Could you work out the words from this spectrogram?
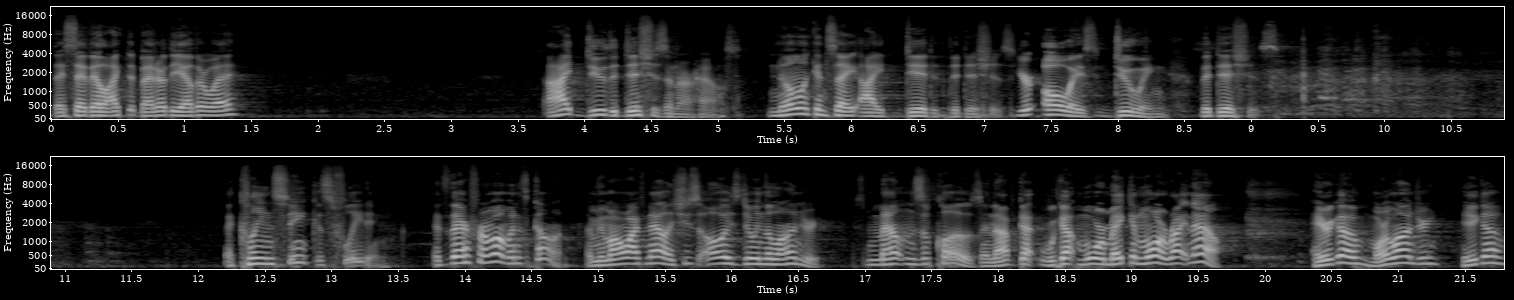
They say they liked it better the other way. I do the dishes in our house. No one can say, I did the dishes. You're always doing the dishes. a clean sink is fleeting. It's there for a moment, it's gone. I mean, my wife Natalie, she's always doing the laundry. It's mountains of clothes, and I've got we got more, making more right now. Here you go, more laundry. Here you go.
